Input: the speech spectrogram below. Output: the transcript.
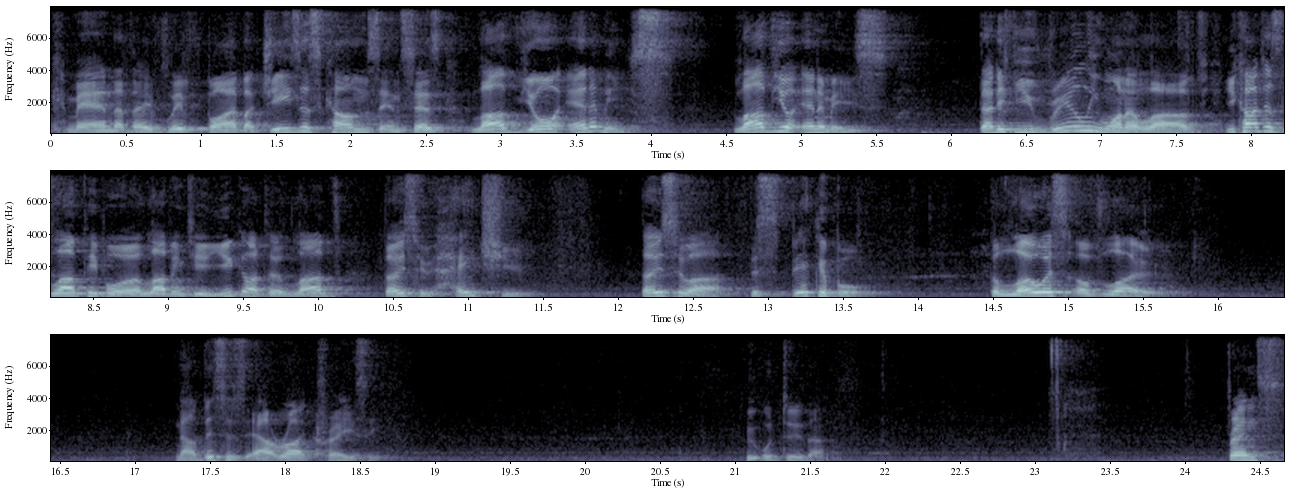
command that they've lived by. But Jesus comes and says, Love your enemies. Love your enemies. That if you really want to love, you can't just love people who are loving to you. You've got to love those who hate you, those who are despicable, the lowest of low. Now, this is outright crazy. Who would do that? Friends,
